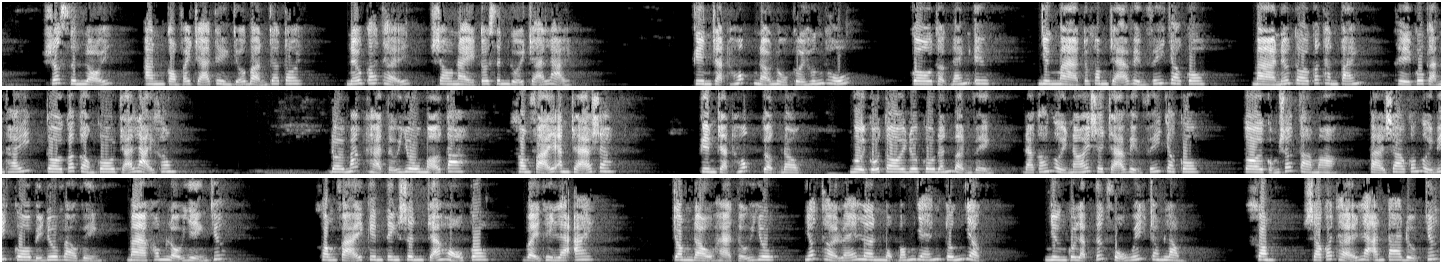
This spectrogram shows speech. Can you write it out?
Rất xin lỗi, anh còn phải trả tiền chữa bệnh cho tôi. Nếu có thể, sau này tôi xin gửi trả lại. Kim Trạch Hút nở nụ cười hứng thú. Cô thật đáng yêu, nhưng mà tôi không trả viện phí cho cô. Mà nếu tôi có thanh toán, thì cô cảm thấy tôi có cần cô trả lại không? Đôi mắt Hạ Tử Du mở to. Không phải anh trả sao? Kim Trạch Hút gật đầu. Người của tôi đưa cô đến bệnh viện, đã có người nói sẽ trả viện phí cho cô. Tôi cũng rất tò mò, tại sao có người biết cô bị đưa vào viện mà không lộ diện chứ? Không phải Kim Tiên Sinh trả hộ cô, vậy thì là ai? Trong đầu Hạ Tử Du nhất thời lóe lên một bóng dáng tuấn giật, nhưng cô lập tức phủ quyết trong lòng. Không, sao có thể là anh ta được chứ?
